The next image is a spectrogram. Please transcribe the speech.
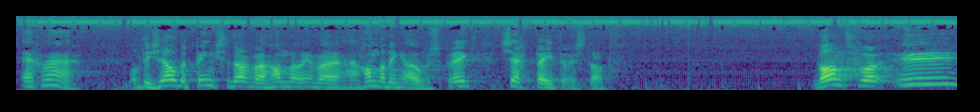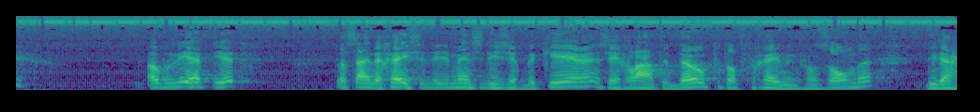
Echt waar. Op diezelfde Pinksterdag waar, handeling, waar handelingen over spreekt, zegt Petrus dat. Want voor u, over wie hebt hij het? Dat zijn de geesten, die mensen die zich bekeren, zich laten dopen tot vergeving van zonde. Die de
